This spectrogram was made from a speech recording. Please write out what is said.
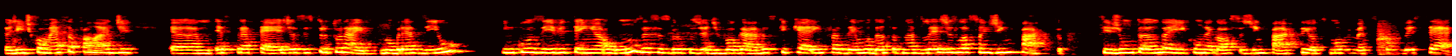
Então, a gente começa a falar de um, estratégias estruturais. No Brasil, inclusive, tem alguns desses grupos de advogados que querem fazer mudanças nas legislações de impacto, se juntando aí com negócios de impacto e outros movimentos como o do ICE.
